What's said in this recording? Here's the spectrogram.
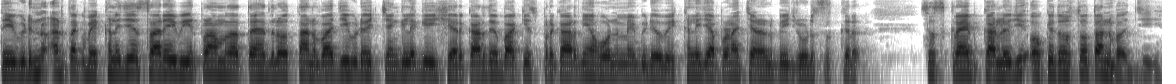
ਤੇ ਵੀਡੀਓ ਨੂੰ ਅੰਤ ਤੱਕ ਵੇਖਣ ਲਈ ਜੀ ਸਾਰੇ ਵੀਰ ਭਰਾਵਾਂ ਦਾ ਤਹਿ ਦਿਲੋਂ ਧੰਨਵਾਦ ਜੀ। ਵੀਡੀਓ ਚੰਗੀ ਲੱਗੀ ਸ਼ੇਅਰ ਕਰ ਦਿਓ। ਬਾਕੀ ਇਸ ਪ੍ਰਕਾਰ ਦੀਆਂ ਹੋਰ ਨਵੇਂ ਵੀਡੀਓ ਵੇਖਣ ਲਈ ਜੀ ਆਪਣਾ ਚੈਨਲ ਵੀ ਜਰੂਰ ਸਬਸਕ੍ਰਾਈਬ ਕਰ ਲਿਓ ਜੀ। ਓਕੇ ਦੋਸਤੋ, ਧੰਨਵਾਦ ਜੀ।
